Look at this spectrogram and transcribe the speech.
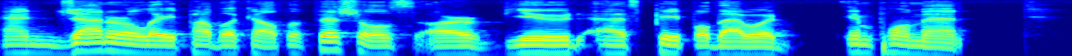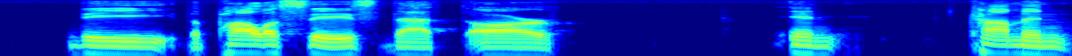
and generally, public health officials are viewed as people that would implement the the policies that are in common,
